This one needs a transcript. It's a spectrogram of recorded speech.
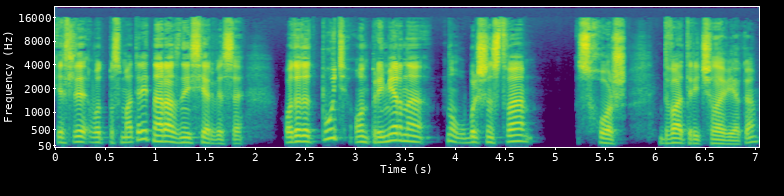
Если вот посмотреть на разные сервисы, вот этот путь, он примерно, ну, у большинства схож 2-3 человека.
